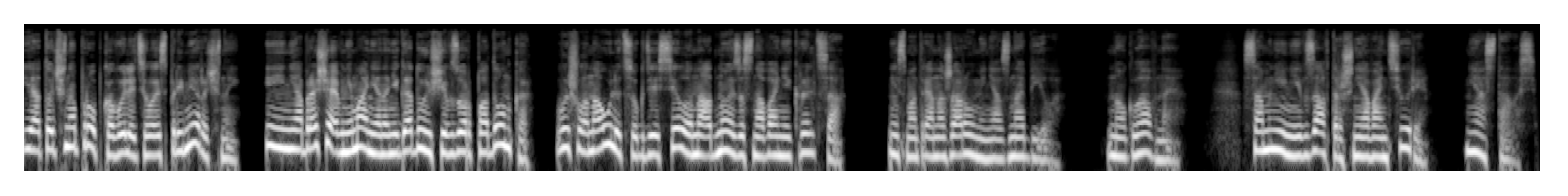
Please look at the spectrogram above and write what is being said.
Я точно пробка вылетела из примерочной и, не обращая внимания на негодующий взор подонка, Вышла на улицу, где села на одно из оснований крыльца. Несмотря на жару, меня знобило. Но главное, сомнений в завтрашней авантюре не осталось.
